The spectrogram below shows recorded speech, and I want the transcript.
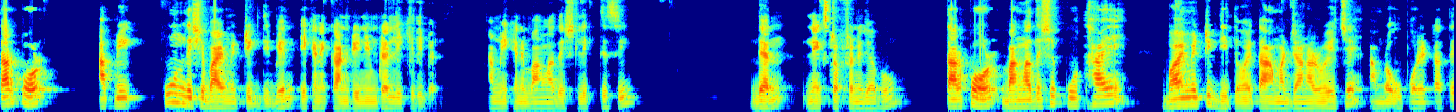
তারপর আপনি কোন দেশে বায়োমেট্রিক দিবেন? এখানে কান্ট্রি নেমটা লিখে দিবেন। আমি এখানে বাংলাদেশ লিখতেছি। দেন নেক্সট অপশনে যাব। তারপর বাংলাদেশে কোথায় বায়োমেট্রিক দিতে হয় তা আমার জানা রয়েছে। আমরা উপরেরটাতে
